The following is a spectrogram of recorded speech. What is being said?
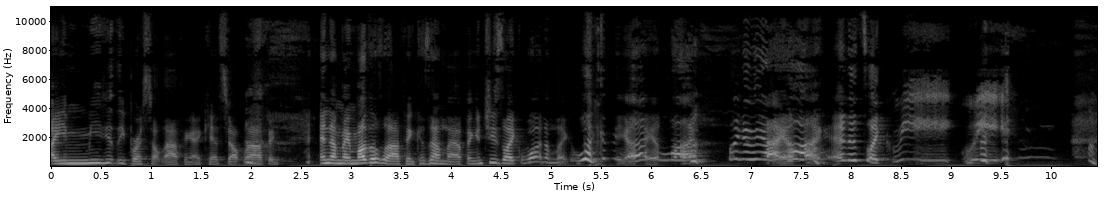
I immediately burst out laughing. I can't stop laughing. And then my mother's laughing because I'm laughing. And she's like, what? I'm like, look at the eye and lung. Look at the eye and lung. And it's like, wee, wee.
